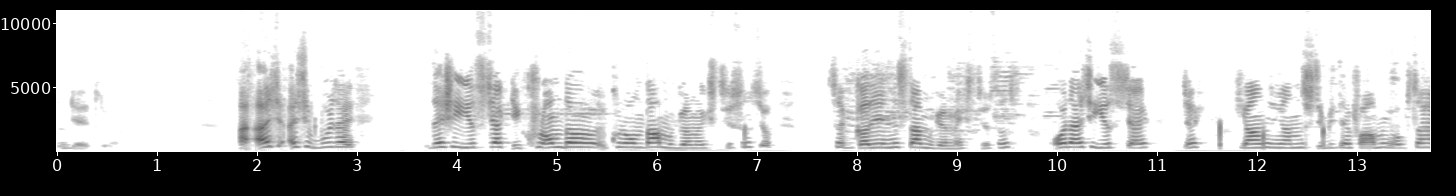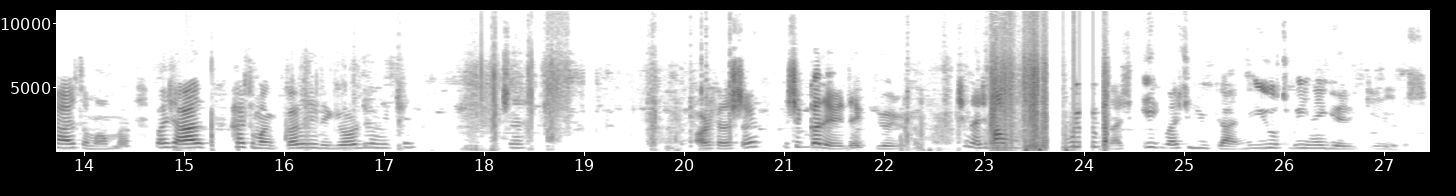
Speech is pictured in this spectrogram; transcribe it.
İndiriliyor. Aş, aş, burada da şey yazacak ki Chrome'dan, Chrome'dan mı görmek istiyorsunuz yoksa galerinizden mi görmek istiyorsunuz? Orada şey yazacak yanlış yanlış bir defa mı yoksa her zaman mı? Ben her, her zaman galeride gördüğüm için arkadaşlar işte galeride görüyorum. Şimdi ben bu ilk başta yüklendi. YouTube'a yine geri giriyoruz.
